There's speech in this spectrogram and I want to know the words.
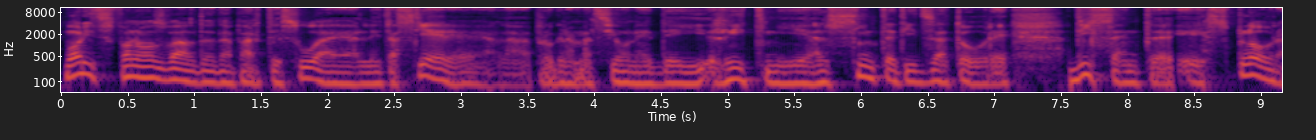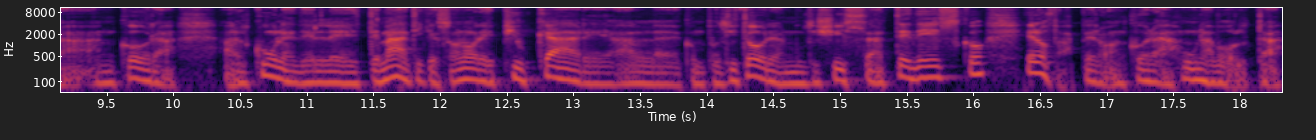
Moritz von Oswald da parte sua è alle tastiere, alla programmazione dei ritmi e al sintetizzatore. Dissent esplora ancora alcune delle tematiche sonore più care al compositore, al musicista tedesco e lo fa però ancora una volta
